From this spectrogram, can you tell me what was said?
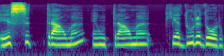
Esse trauma é um trauma que é duradouro.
